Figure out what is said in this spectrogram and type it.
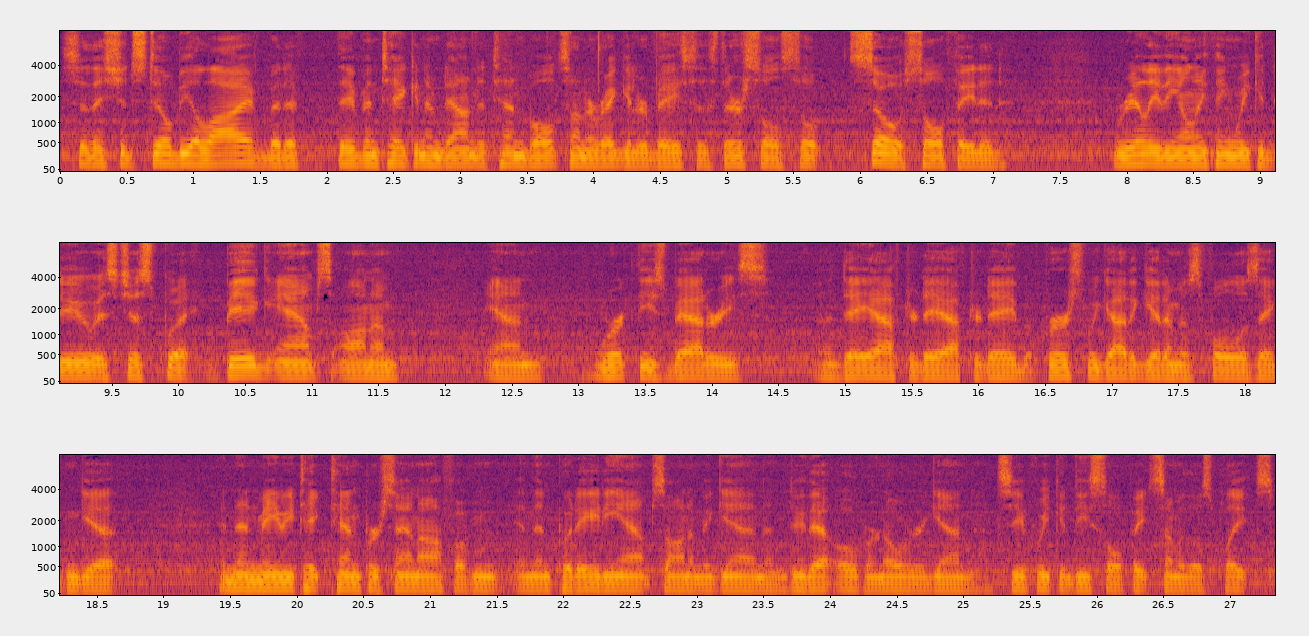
So they should still be alive, but if they've been taking them down to 10 volts on a regular basis, they're so, so, so sulfated. Really, the only thing we could do is just put big amps on them and work these batteries uh, day after day after day. But first, we got to get them as full as they can get and then maybe take 10% off of them and then put 80 amps on them again and do that over and over again see if we can desulfate some of those plates.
